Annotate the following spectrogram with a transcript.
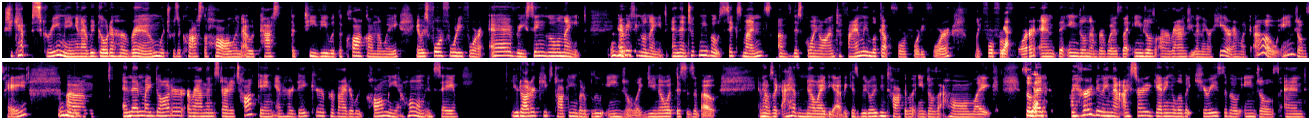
she kept screaming and i would go to her room which was across the hall and i would pass the tv with the clock on the way it was 444 every single night mm-hmm. every single night and it took me about six months of this going on to finally look up 444 like 444 yeah. and the angel number was that angels are around you and they're here i'm like oh angels hey mm-hmm. um, and then my daughter around then started talking, and her daycare provider would call me at home and say, your daughter keeps talking about a blue angel. Like, do you know what this is about? And I was like, I have no idea because we don't even talk about angels at home. Like, so yeah. then I heard doing that, I started getting a little bit curious about angels. And,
